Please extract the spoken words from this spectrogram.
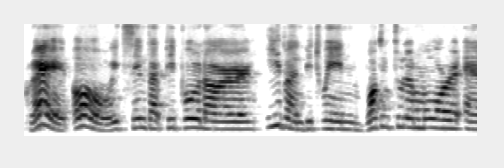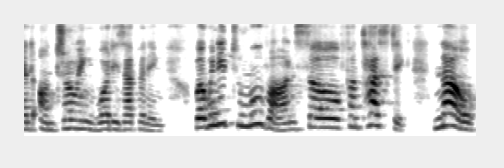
Great. Oh, it seems that people are even between wanting to learn more and enjoying what is happening but we need to move on. So fantastic. Now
